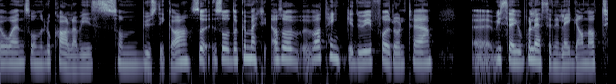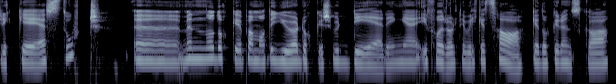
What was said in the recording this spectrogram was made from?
og en sånn lokalavis som Bustika, så, så dere merker, altså, hva tenker du i forhold til Vi ser jo på leserinnleggene at trykket er stort. eh, men når dere på en måte gjør deres vurderinger i forhold til hvilke saker dere ønsker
